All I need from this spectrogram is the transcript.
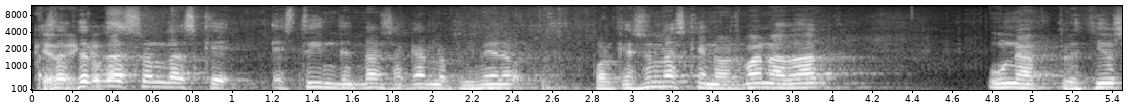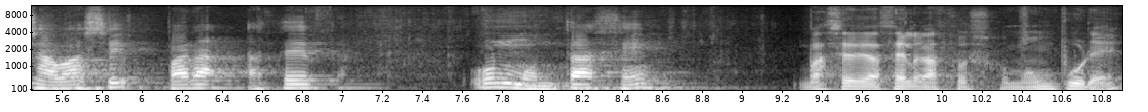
Las acelgas son las que estoy intentando sacarlo primero, porque son las que nos van a dar una preciosa base para hacer un montaje. Base de acelgas, pues como un puré.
